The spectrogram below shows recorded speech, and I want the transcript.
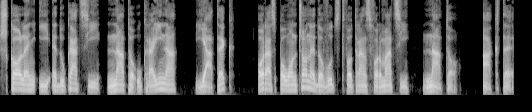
Szkoleń i Edukacji NATO-Ukraina, JATEK oraz Połączone Dowództwo Transformacji NATO, AKTE.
